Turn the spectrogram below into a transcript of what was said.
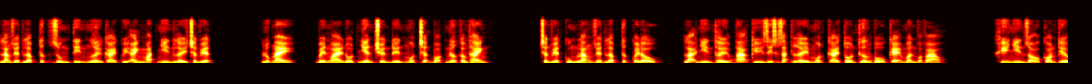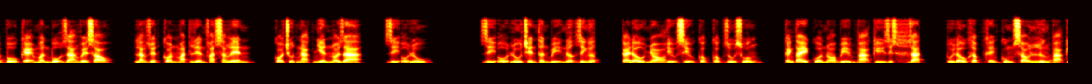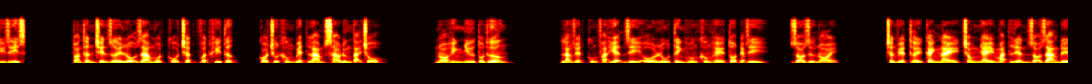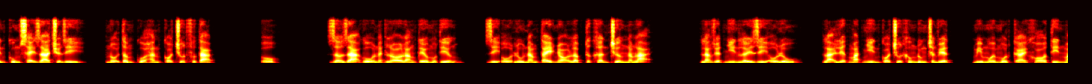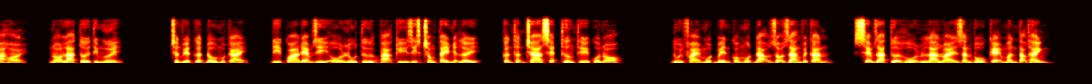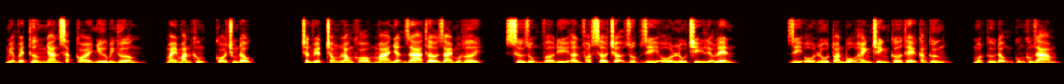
Lăng Duyệt lập tức dùng tin ngươi cái quỷ ánh mắt nhìn lấy Trần Việt. Lúc này, bên ngoài đột nhiên truyền đến một trận bọt nước cấm thanh. Trần Việt cùng Lăng Duyệt lập tức quay đầu, lại nhìn thấy bạ kỳ dịch dắt lấy một cái tổn thương bộ kẹ mẩn vào vào. Khi nhìn rõ con kia bộ kẹ mẩn bộ dáng về sau, Lăng Duyệt con mắt liền phát sáng lên, có chút ngạc nhiên nói ra, Dị ổ lù. Dị ố lù trên thân bị nước dính ướt, cái đầu nhỏ hiệu xịu cộc cộc rủ xuống, cánh tay của nó bị bạ kỳ dịch dắt, túi đầu khập khiễng cùng sau lưng bạ kỳ dịch. Toàn thân trên dưới lộ ra một cỗ chật vật khí tức, có chút không biết làm sao đứng tại chỗ. Nó hình như tổn thương. Lang Duyệt cũng phát hiện gì ô lù tình huống không hề tốt đẹp gì, do dự nói. Trần Việt thấy cảnh này trong nháy mắt liền rõ ràng đến cùng xảy ra chuyện gì, nội tâm của hắn có chút phức tạp. Ô! Giờ dạ gỗ nạch lo lắng kêu một tiếng, dì ố lù nắm tay nhỏ lập tức khẩn trương nắm lại. Lang Duyệt nhìn lấy dì ố lù, lại liếc mắt nhìn có chút không đúng Trần Việt, mí môi một cái khó tin mà hỏi, nó là tới tìm ngươi. Trần Việt gật đầu một cái, đi qua đem dị ố lù từ bạ kỳ dịch trong tay nhận lấy, cẩn thận tra xét thương thế của nó. Đùi phải một bên có một đạo rõ ràng vết cắn, xem ra tựa hồ là loài rắn bổ kẹ mẩn tạo thành, miệng vết thương nhan sắc coi như bình thường, may mắn không có trúng độc. Trần Việt trong lòng khó mà nhận ra thở dài một hơi, sử dụng vợ đi ẩn phót sở trợ giúp dị ố lù trị liệu lên. Dị ố lù toàn bộ hành trình cơ thể căng cứng, một cử động cũng không dám.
